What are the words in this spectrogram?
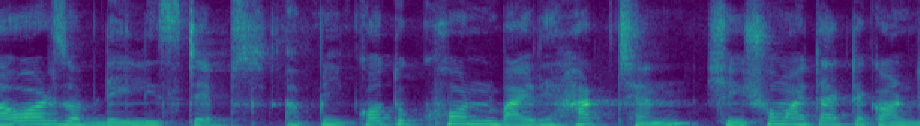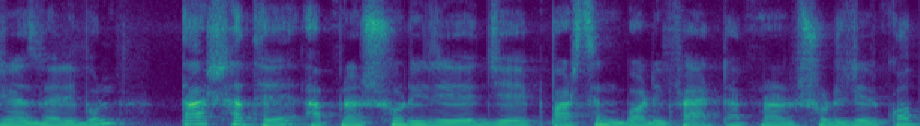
hours of daily steps আপনি কতক্ষণ বাইরে হাঁটছেন, সেই সময়টা একটা কন্টিনিউয়াস ভ্যারিয়েবল তার সাথে আপনার শরীরে যে পার্সেন্ট বডি ফ্যাট আপনার শরীরের কত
